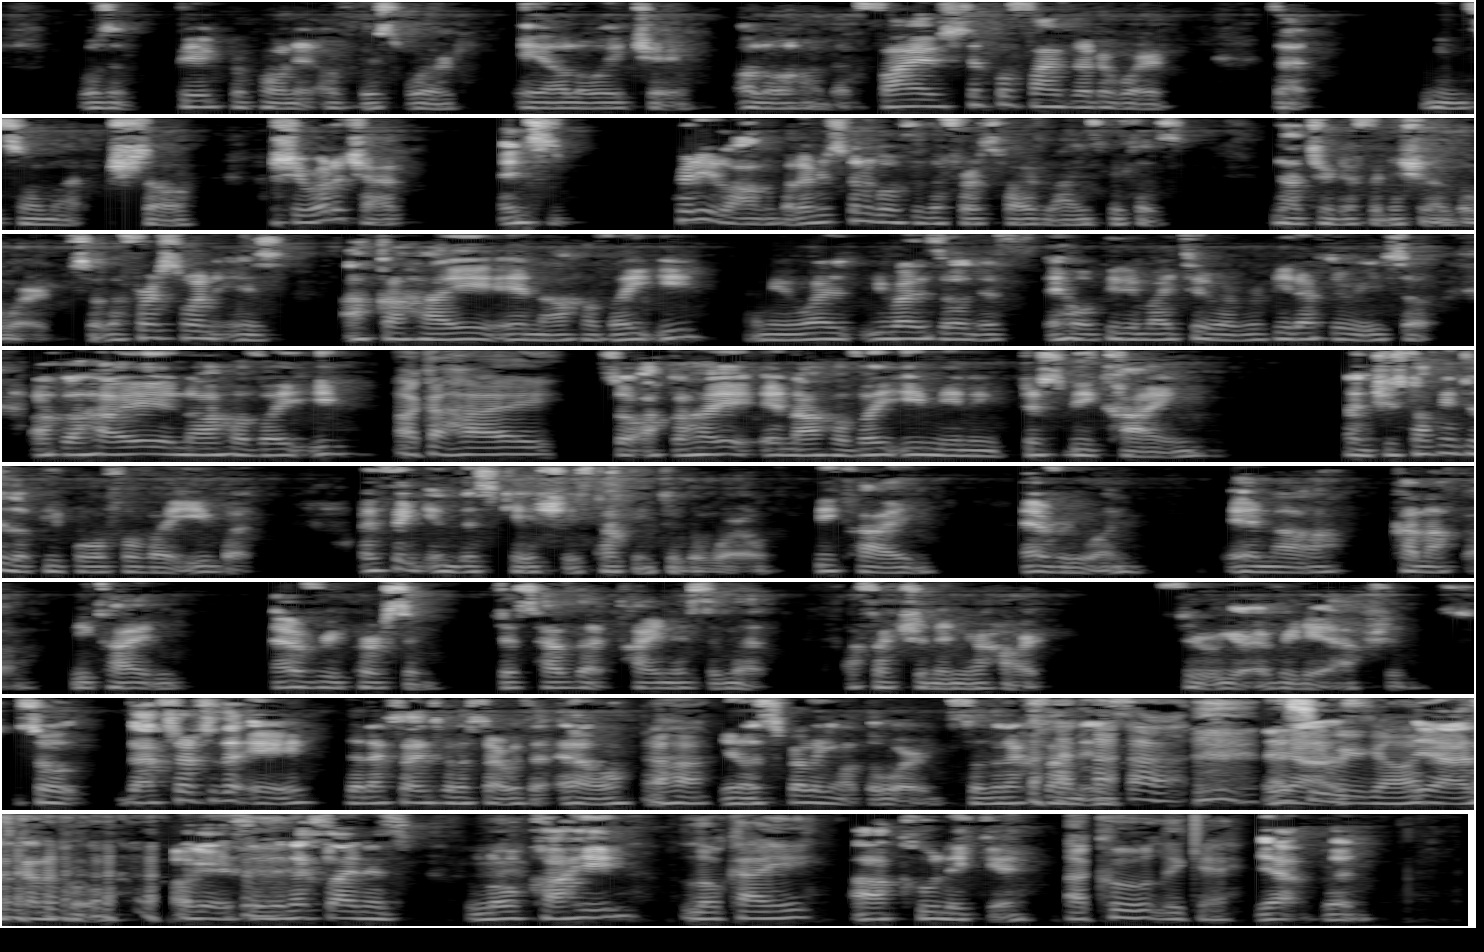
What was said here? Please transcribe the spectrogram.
was a big proponent of this word, A-L-O-H-A, aloha, that five, simple five letter word that means so much. So she wrote a chant. It's pretty long, but I'm just going to go through the first five lines because that's your definition of the word. So the first one is akahai e na Hawaii. I mean, what, you might as well just ehopiri mai too and repeat after me. So akahai e na Hawaii. Akahai. So akahai e na Hawaii meaning just be kind. And she's talking to the people of Hawaii, but I think in this case she's talking to the world. Be kind, everyone. In uh, Kanaka, be kind, every person. Just have that kindness and that affection in your heart through your everyday actions. So that starts with the A. The next line is going to start with the L. Uh-huh. You know, spelling out the word. So the next line is. I see where you're going. Yeah, it's kind of cool. Okay, so the next line is Lokahi Lokai Akulike. Akulike. Yeah, good.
